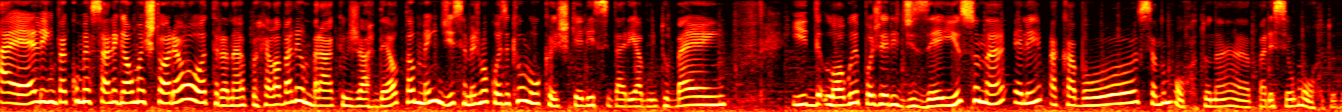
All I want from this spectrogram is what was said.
a Ellen vai começar a ligar uma história a outra, né? Porque ela vai lembrar que o Jardel também disse a mesma coisa que o Lucas, que ele se daria muito bem. E logo depois dele dizer isso, né, ele acabou sendo morto, né? Apareceu morto.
